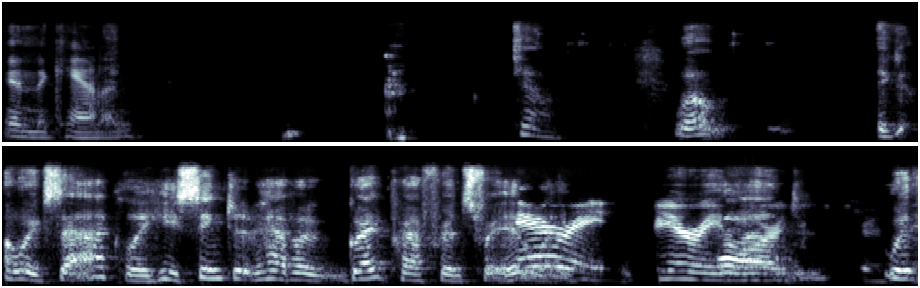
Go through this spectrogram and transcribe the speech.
in the canon. Yeah. Well, oh, exactly. He seemed to have a great preference for Italy. Very, very Um, large. with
